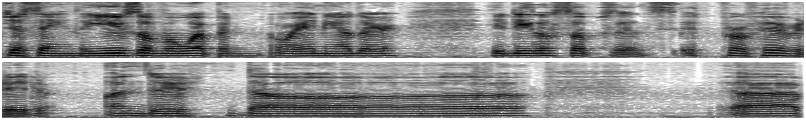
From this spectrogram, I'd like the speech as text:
Just saying, the use of a weapon or any other illegal substance is prohibited under the uh,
